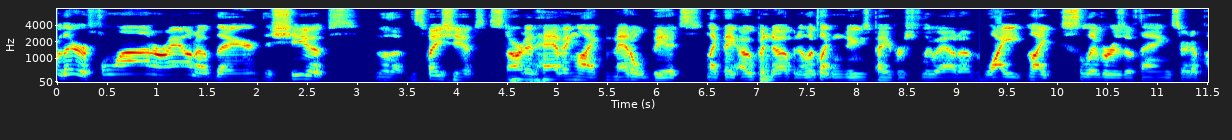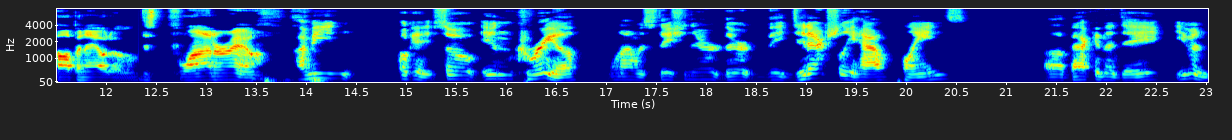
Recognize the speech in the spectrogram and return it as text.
where they were flying around up there, the ships, the spaceships, started having like metal bits, like they opened up and it looked like newspapers flew out of white, like slivers of things started popping out of them, just flying around. I mean, okay, so in Korea, when I was stationed there, there they did actually have planes. Uh, back in the day, even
